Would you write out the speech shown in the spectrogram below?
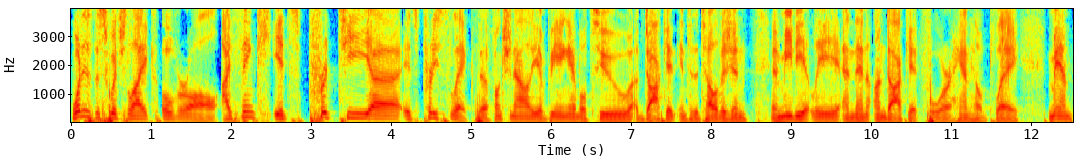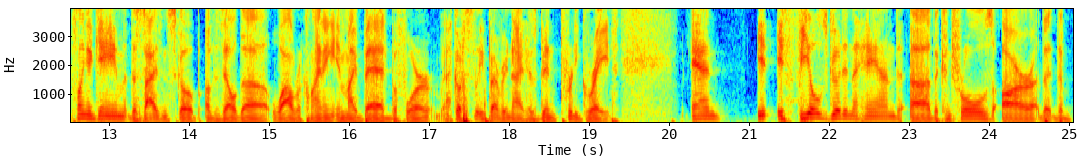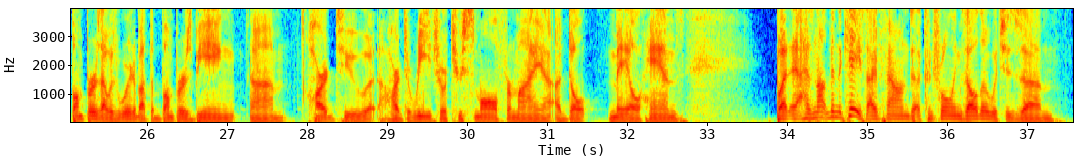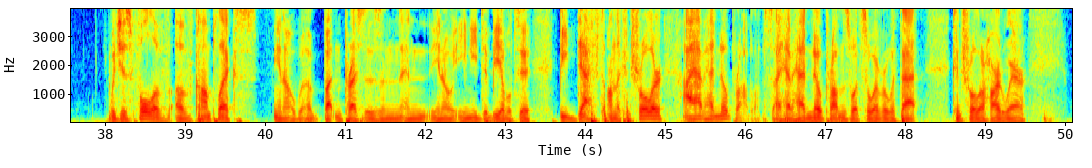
What is the Switch like overall? I think it's pretty uh, it's pretty slick. The functionality of being able to dock it into the television immediately and then undock it for handheld play. Man, playing a game the size and scope of Zelda while reclining in my bed before I go to sleep every night has been pretty great. And it, it feels good in the hand. Uh, the controls are the the bumpers. I was worried about the bumpers being um, hard to uh, hard to reach or too small for my uh, adult male hands. But it has not been the case. I've found controlling Zelda, which is um, which is full of, of complex you know uh, button presses and and you know you need to be able to be deft on the controller. I have had no problems. I have had no problems whatsoever with that controller hardware.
